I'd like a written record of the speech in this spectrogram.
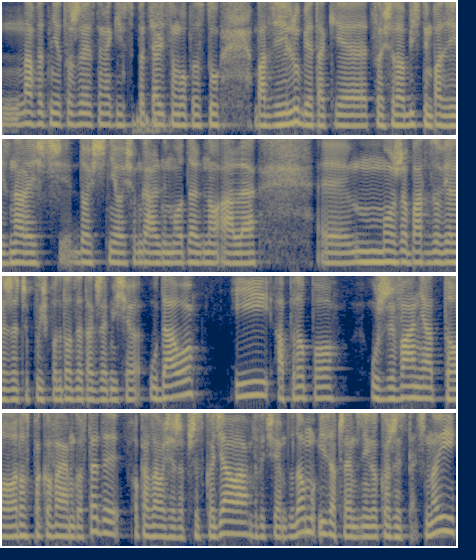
nawet nie to, że jestem jakimś specjalistą, po prostu bardziej lubię takie coś robić, tym bardziej znaleźć dość nieosiągalny model, no ale y, może bardzo wiele rzeczy pójść po drodze, także mi się udało. I a propos używania, to rozpakowałem go wtedy. Okazało się, że wszystko działa, wróciłem do domu i zacząłem z niego korzystać. No i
